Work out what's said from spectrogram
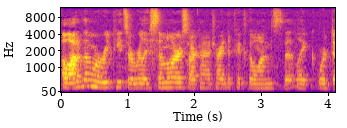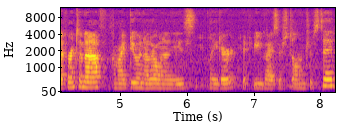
A lot of them were repeats or really similar, so I kind of tried to pick the ones that like were different enough. I might do another one of these later if you guys are still interested.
